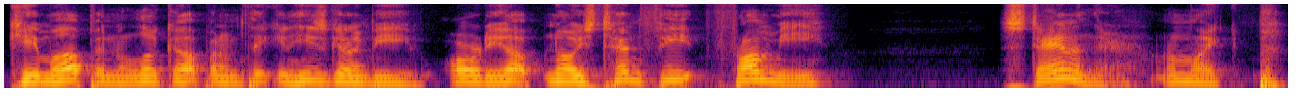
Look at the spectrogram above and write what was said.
came up and I look up and I'm thinking he's going to be already up. No, he's 10 feet from me, standing there. I'm like, "Pff."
